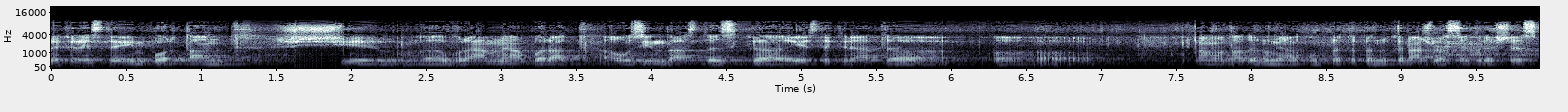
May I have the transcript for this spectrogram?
Cred că este important și uh, vreau neapărat, auzind astăzi că este creată, uh, am notat denumirea completă pentru că n-aș vrea să greșesc,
